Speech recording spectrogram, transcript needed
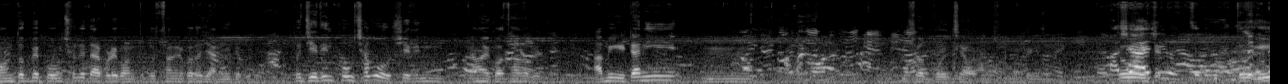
গন্তব্যে পৌঁছলে তারপরে গন্তব্যস্থানের কথা জানিয়ে দেবো। তো যেদিন পৌঁছাবো সেদিন না হয় কথা হবে। আমি এটা নিয়ে কী সব বলছে আমার তোমার, তো এই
